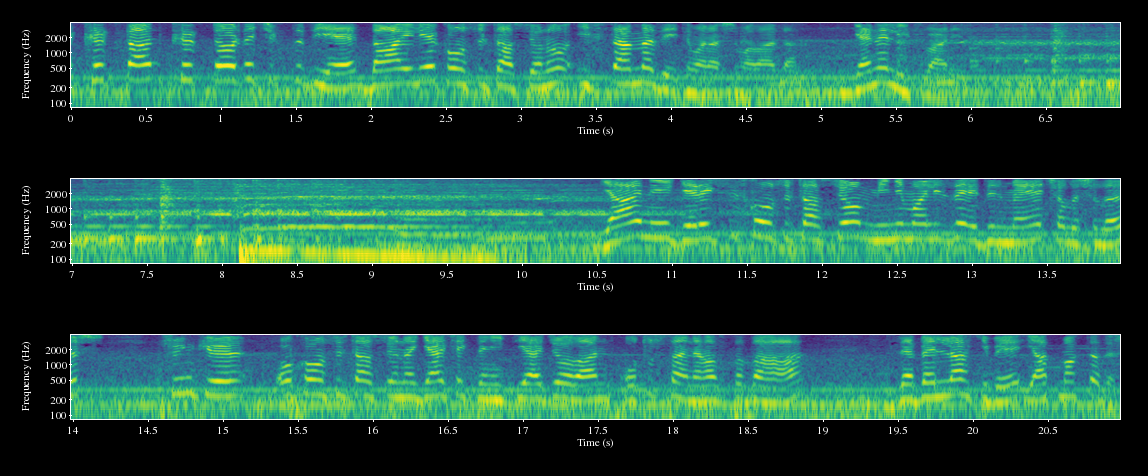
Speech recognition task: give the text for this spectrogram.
40'tan 44'e çıktı diye dahiliye konsültasyonu istenmez eğitim araştırmalarda. Genel itibariyle. Yani gereksiz konsültasyon minimalize edilmeye çalışılır. Çünkü o konsültasyona gerçekten ihtiyacı olan 30 tane hasta daha zebellah gibi yatmaktadır.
